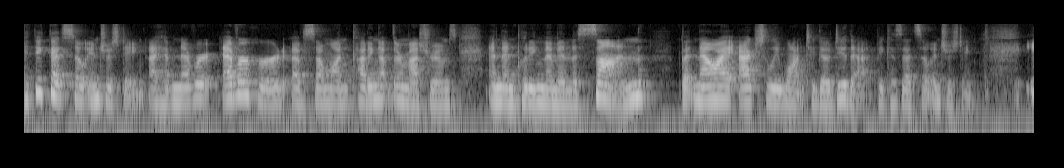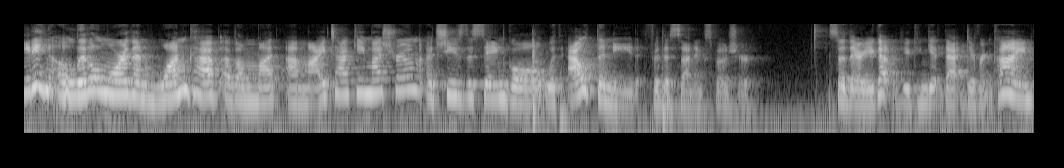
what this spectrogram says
I think that's so interesting. I have never ever heard of someone cutting up their mushrooms and then putting them in the sun, but now I actually want to go do that because that's so interesting. Eating a little more than one cup of a, a maitake mushroom achieves the same goal without the need for the sun exposure. So there you go. You can get that different kind,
